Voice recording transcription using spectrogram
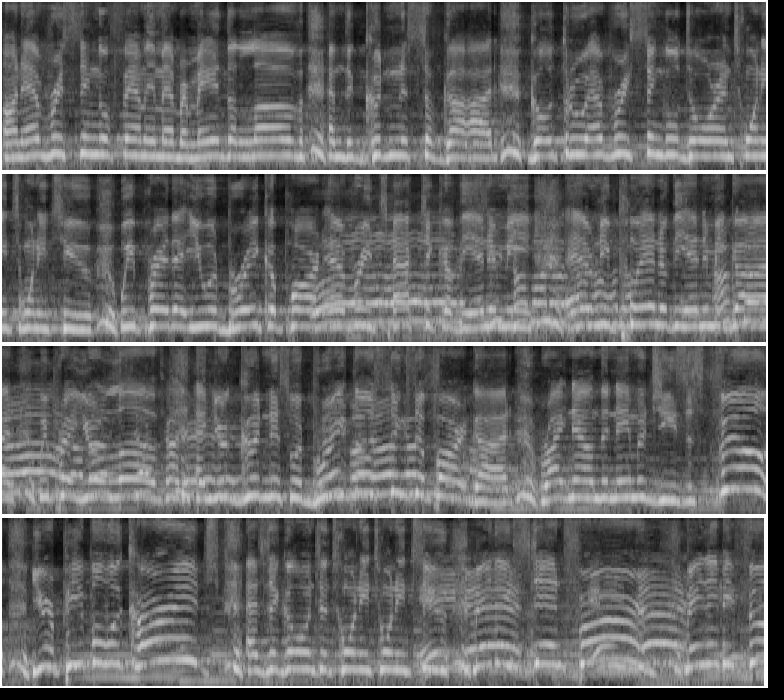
on every single family member. May the love and the goodness of God go through every single door in 2022. We pray that you would break apart every tactic of the enemy, every plan of the enemy, God. We pray your love and your goodness would break those things apart, God. Right now, in the name of Jesus, fill your people with courage as they go into 2022. May they stand firm. May they be filled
